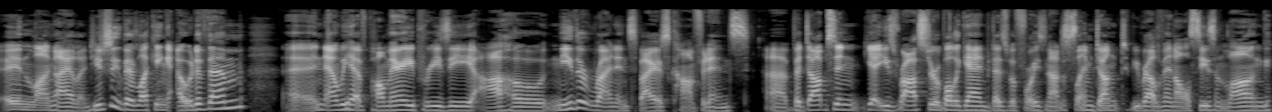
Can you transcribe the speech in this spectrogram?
in Long Island. Usually they're lucking out of them. Uh, now we have Palmieri, Parise, Aho. Neither run inspires confidence. Uh, but Dobson, yeah, he's rosterable again, but as before, he's not a slam dunk to be relevant all season long.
